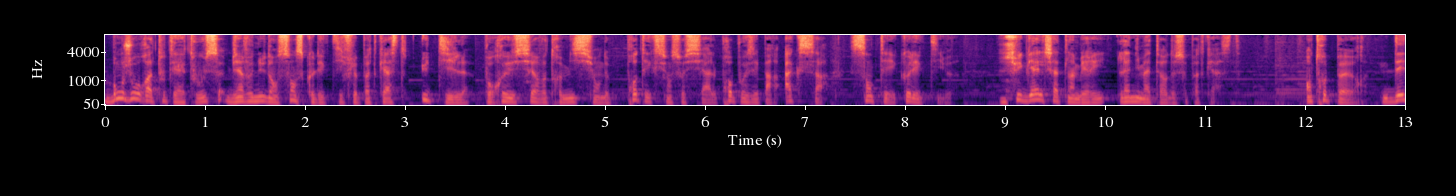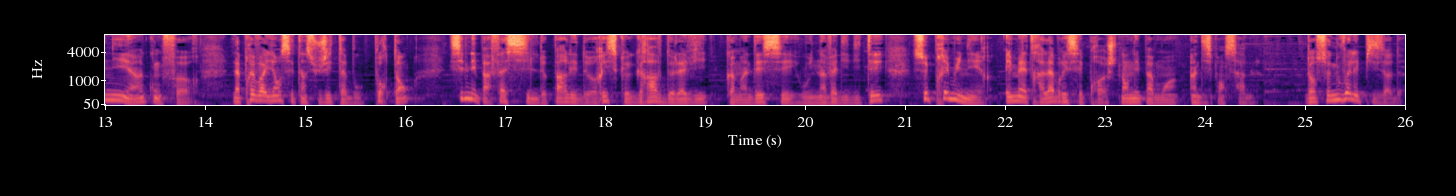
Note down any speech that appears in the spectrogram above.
Bonjour à toutes et à tous, bienvenue dans Sens Collectif, le podcast utile pour réussir votre mission de protection sociale proposée par AXA Santé Collective. Je suis Gaël Châtelain-Berry, l'animateur de ce podcast. Entre peur, déni et inconfort, la prévoyance est un sujet tabou. Pourtant, s'il n'est pas facile de parler de risques graves de la vie comme un décès ou une invalidité, se prémunir et mettre à l'abri ses proches n'en est pas moins indispensable. Dans ce nouvel épisode,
